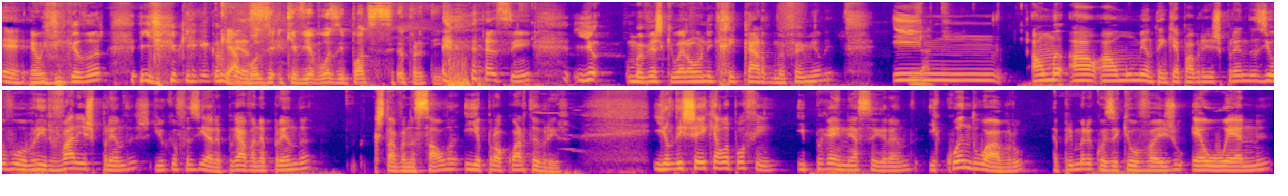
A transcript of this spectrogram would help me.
é, é um indicador. E o que é que que, acontece? boas, que havia boas hipóteses de ser para ti. assim. E eu- uma vez que eu era o único Ricardo na família, e Exato. Há, uma, há, há um momento em que é para abrir as prendas e eu vou abrir várias prendas. E o que eu fazia era pegava na prenda que estava na sala ia para o quarto abrir. E eu deixei aquela para o fim. E peguei nessa grande. E quando abro, a primeira coisa que eu vejo é o N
